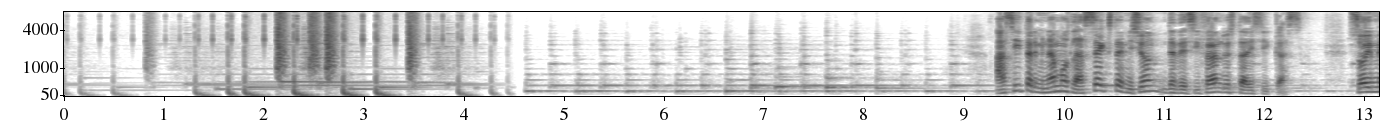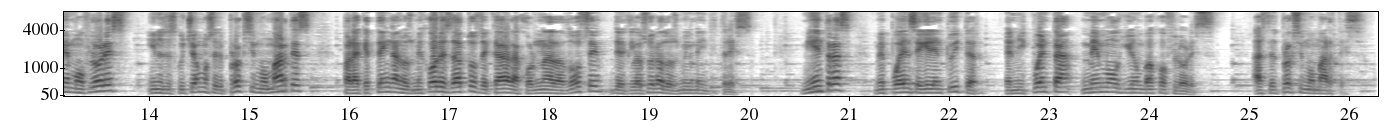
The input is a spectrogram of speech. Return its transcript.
Así terminamos la sexta emisión de Descifrando Estadísticas. Soy Memo Flores y nos escuchamos el próximo martes para que tengan los mejores datos de cara a la jornada 12 del clausura 2023. Mientras, me pueden seguir en Twitter, en mi cuenta Memo-Flores. Hasta el próximo martes.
